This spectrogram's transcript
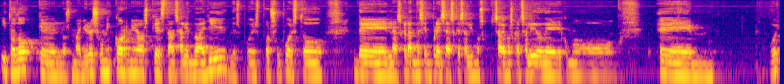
y todo, que los mayores unicornios que están saliendo allí, después, por supuesto, de las grandes empresas que salimos, sabemos que han salido de como... Eh, uy,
